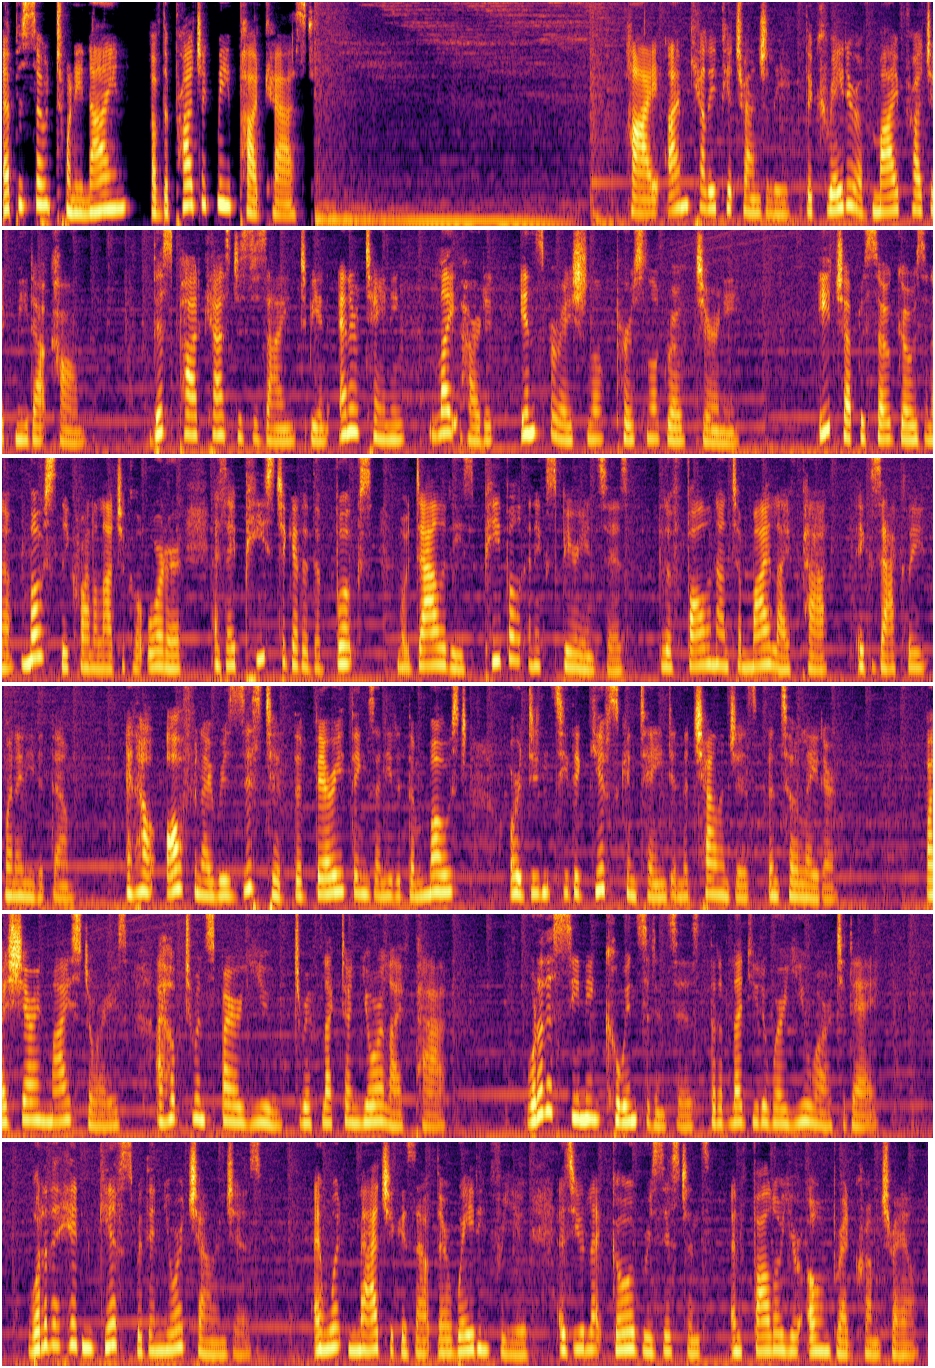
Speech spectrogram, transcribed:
episode 29 of the Project Me podcast. Hi, I'm Kelly Pietrangeli, the creator of MyProjectMe.com. This podcast is designed to be an entertaining, lighthearted, inspirational personal growth journey. Each episode goes in a mostly chronological order as I piece together the books, modalities, people, and experiences that have fallen onto my life path exactly when I needed them. And how often I resisted the very things I needed the most or didn't see the gifts contained in the challenges until later. By sharing my stories, I hope to inspire you to reflect on your life path. What are the seeming coincidences that have led you to where you are today? What are the hidden gifts within your challenges? And what magic is out there waiting for you as you let go of resistance and follow your own breadcrumb trail?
